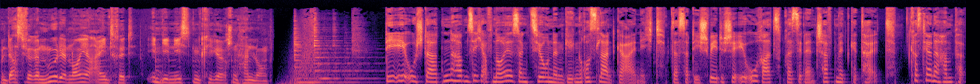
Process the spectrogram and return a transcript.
Und das wäre nur der neue Eintritt in die nächsten kriegerischen Handlungen. Die EU-Staaten haben sich auf neue Sanktionen gegen Russland geeinigt. Das hat die schwedische EU-Ratspräsidentschaft mitgeteilt. Christiane Hampe.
